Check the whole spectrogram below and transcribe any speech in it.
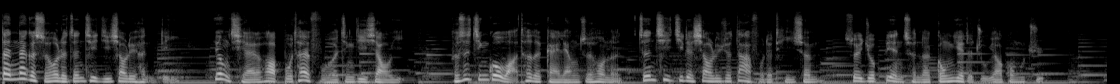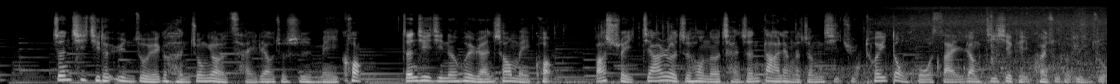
但那个时候的蒸汽机效率很低，用起来的话不太符合经济效益。可是经过瓦特的改良之后呢，蒸汽机的效率就大幅的提升，所以就变成了工业的主要工具。蒸汽机的运作有一个很重要的材料，就是煤矿。蒸汽机呢会燃烧煤矿，把水加热之后呢，产生大量的蒸汽去推动活塞，让机械可以快速的运作。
